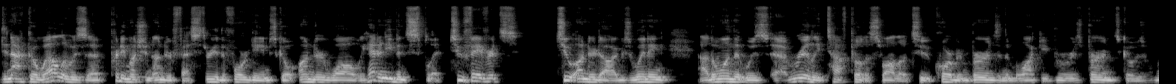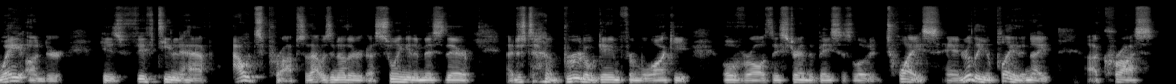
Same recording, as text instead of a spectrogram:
did not go well. It was uh, pretty much an underfest. Three of the four games go under wall. we had an even split. Two favorites, two underdogs winning. Uh, the one that was a really tough pill to swallow, too, Corbin Burnes and the Milwaukee Brewers. Burnes goes way under his 15 and a half outs prop. So that was another uh, swing and a miss there. Uh, just a brutal game for Milwaukee overall as they strand the bases loaded twice. And really your play of the night across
